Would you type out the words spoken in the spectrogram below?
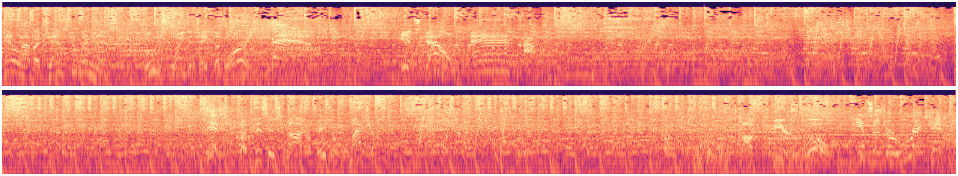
still have a chance to win this. Who's going to take the glory? Bam! It's down and out. Hit, but this is not a favorable matchup. A fierce blow. It's a direct hit.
